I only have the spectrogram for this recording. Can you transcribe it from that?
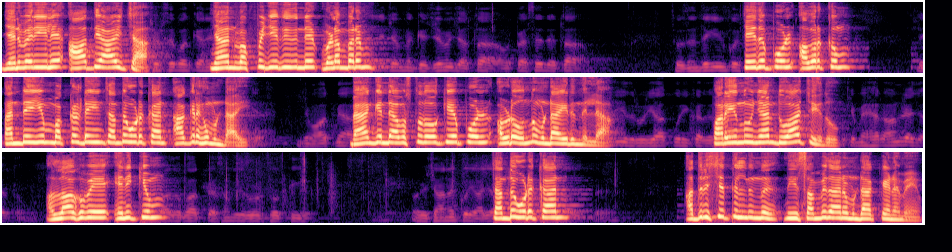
ജനുവരിയിലെ ആദ്യ ആഴ്ച ഞാൻ വഖഫ് ചെയ്തതിന്റെ വിളംബരം ചെയ്തപ്പോൾ അവർക്കും തന്റെയും മക്കളുടെയും ചന്ത കൊടുക്കാൻ ആഗ്രഹമുണ്ടായി. ബാങ്കിന്റെ അവസ്ഥ നോക്കിയപ്പോൾ അവിടെ ഒന്നും ഉണ്ടായിരുന്നില്ല. പറയുന്നു ഞാൻ ദുവാ ചെയ്തു. അള്ളാഹുവെ എനിക്കും ചന്ത കൊടുക്കാൻ അദൃശ്യത്തിൽ നിന്ന് നീ സംവിധാനം ഉണ്ടാക്കണമേ.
